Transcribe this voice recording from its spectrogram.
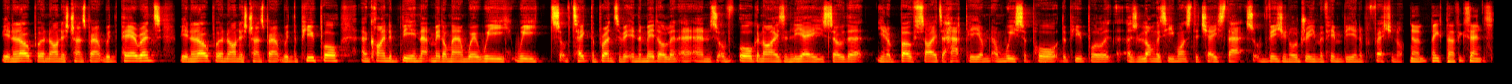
being an open, honest, transparent with the being an open, honest, transparent with the pupil, and kind of being that middleman where we we sort of take the brunt of it in the middle and, and sort of organise and liaise so that you know both sides are happy and, and, we support the pupil as long as he wants to chase that sort of vision or dream of him being a professional. No it makes perfect sense.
